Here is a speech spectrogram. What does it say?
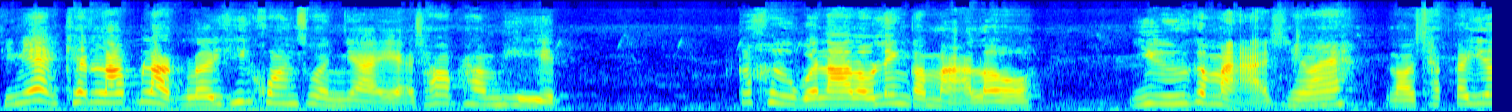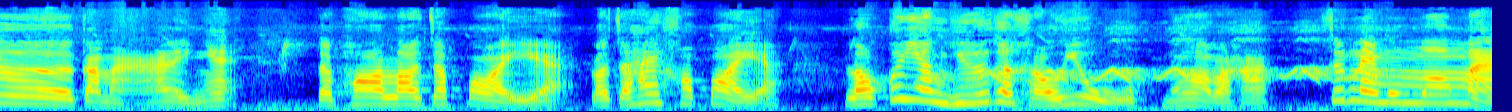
ทีเนี้ยเคล็ดลับหลักเลยที่คนส่วนใหญ่อะชอบทำผิดก็คือเวลาเราเล่นกับหมาเรา ยื้อกับหมาใช่ไหมเราชักกระเยาะกับหมาอะไรเงี้ยแต่พอเราจะปล่อยอะเราจะให้เขาปล่อยอะเราก็ยังยื้อกับเขาอยู่นึกออกปะคะซึ่งในมุมมองหมา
